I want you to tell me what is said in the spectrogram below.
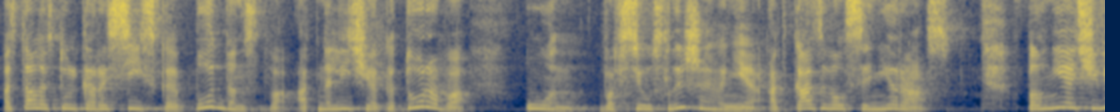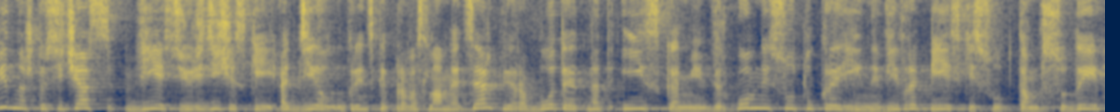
осталось только российское подданство, от наличия которого он во всеуслышание отказывался не раз. Вполне очевидно, что сейчас весь юридический отдел Украинской Православной Церкви работает над исками в Верховный суд Украины, в Европейский суд, там, в суды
